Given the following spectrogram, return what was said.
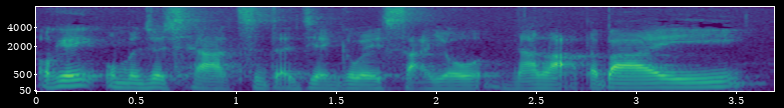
OK，我们就下次再见，各位撒油那拉，拜拜。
